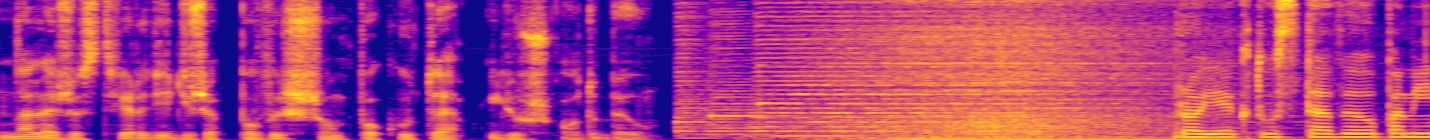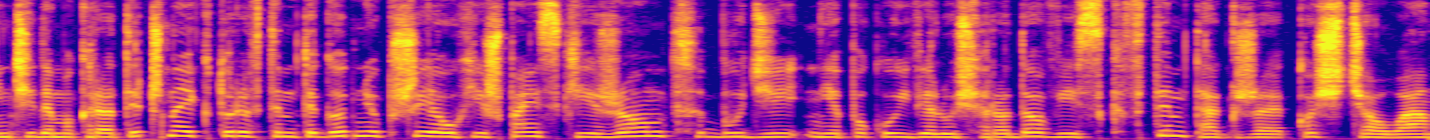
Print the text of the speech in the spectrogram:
należy stwierdzić, że powyższą pokutę już odbył. Projekt ustawy o pamięci demokratycznej, który w tym tygodniu przyjął hiszpański rząd, budzi niepokój wielu środowisk, w tym także Kościoła.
